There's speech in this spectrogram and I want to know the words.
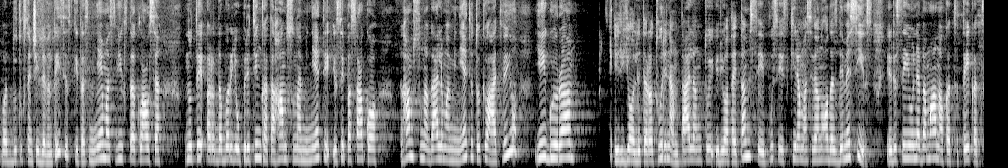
va, 2009-aisiais, kai tas minėjimas vyksta, klausė, nu tai ar dabar jau pritinka tą Hamsuną minėti, jisai pasako, Hamsuną galima minėti tokiu atveju, jeigu yra ir jo literatūriniam talentui, ir jo tai tamsiai pusiai skiriamas vienodas dėmesys. Ir jisai jau nebemano, kad tai, kad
